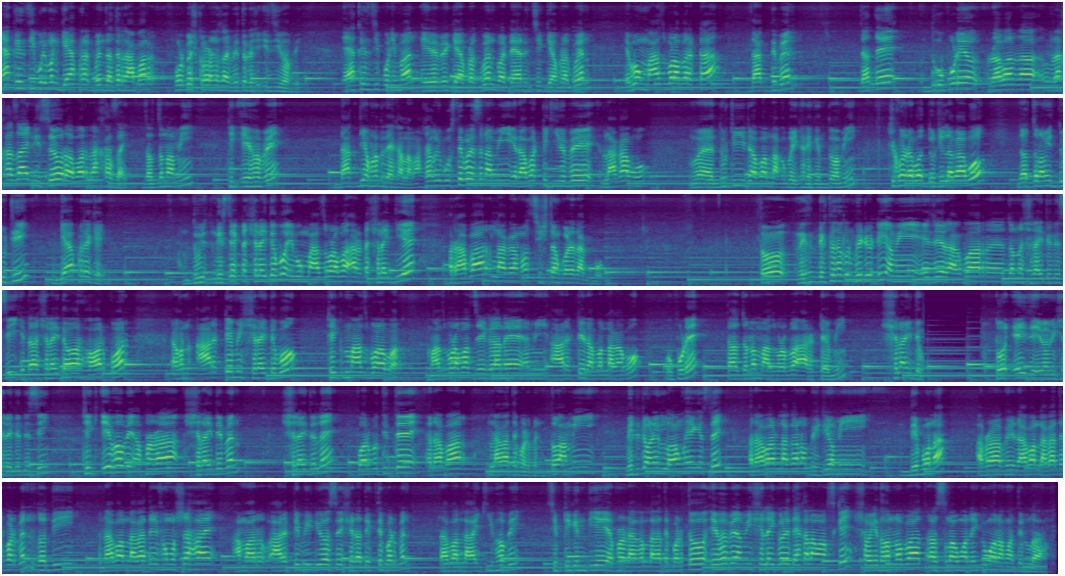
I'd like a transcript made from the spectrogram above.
এক ইঞ্চি পরিমাণ গ্যাপ রাখবেন, যাতে রাবার প্রবেশ করানো যায় ভেতরে ইজিভাবে এক ইঞ্চি পরিমাণ, এইভাবে গ্যাপ রাখবেন বা দেড় ইঞ্চি গ্যাপ রাখবেন এবং মাছ বরাবর একটা দাগ দেবেন যাতে উপরে রাবার রাখা যায়, নিচেও রাবার রাখা যায়। যার জন্য আমি ঠিক এভাবে দাগ দিয়ে আপনাদের দেখালাম। আশা করি বুঝতে পেরেছেন আমি রাবারটি কীভাবে লাগাবো। দুটি রাবার লাগাবো এখানে কিন্তু আমি। চিকন রাবার দুটি লাগাবো, যার জন্য আমি দুটি গ্যাপ রেখে দুই নিচে একটা সেলাই দেবো এবং মাছ বরাবর আর একটা সেলাই দিয়ে রাবার লাগানোর সিস্টেম করে রাখব। তো দেখতে থাকুন ভিডিওটি, আমি এই যে রাখবার জন্য সেলাই দিয়ে দিছি। এটা সেলাই দেওয়ার হওয়ার পর এখন আর একটি আমি সেলাই দেব ঠিক মাছ বরাবর। মাছ বরাবর যেখানে আমি আর একটি রাবার লাগাবো উপরে, তার জন্য মাছ বরাবর আর একটি আমি সেলাই দেব। তো এই যে আমি সেলাই দিয়ে দিছি, ঠিক এভাবে আপনারা সেলাই দেবেন। সেলাই দিলে পরবর্তীতে রাবার লাগাতে পারবেন। তো আমি ভিডিওটা অনেক লং হয়ে গেছে রাবার লাগানো ভিডিও আমি দেব না। আপনারা রাবার লাগাতে পারবেন। যদি রাবার লাগাতে সমস্যা হয়, আমার আরেকটি ভিডিও আছে, সেটা দেখতে পারবেন। রাবার লাগাই কীভাবে সিফটিকিন দিয়ে আপনারা রাবার লাগাতে পারেন তো এভাবে আমি সেলাই করে দেখালাম আজকে। সবাইকে ধন্যবাদ। আসসালামু আলাইকুম রহমতুল্লাহ।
